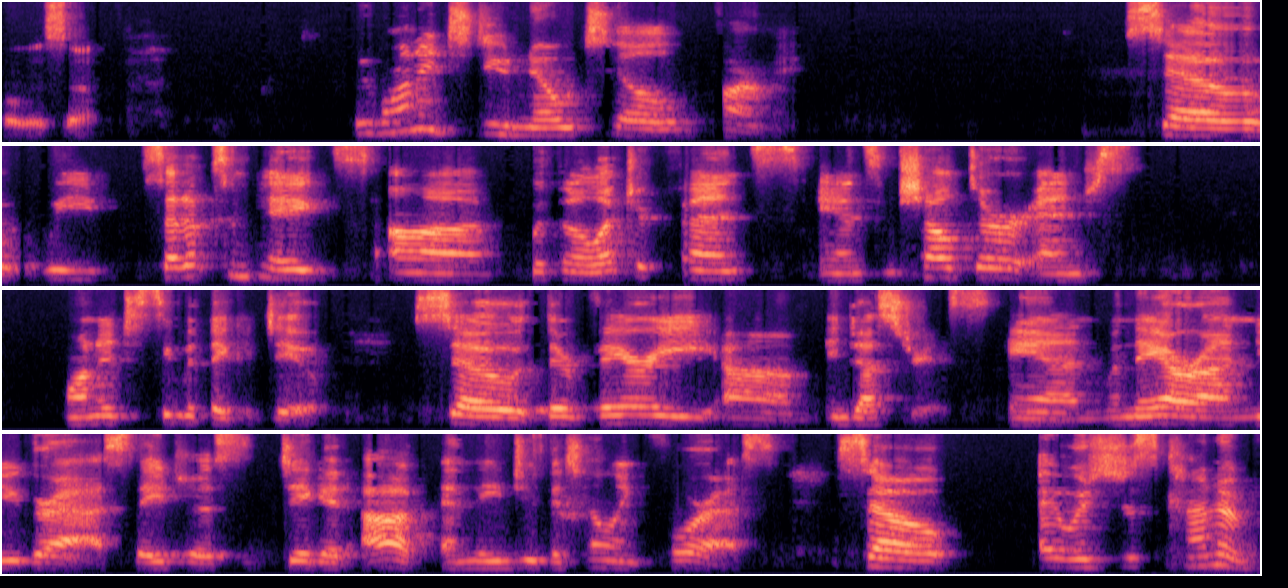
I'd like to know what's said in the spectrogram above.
pull this up. we wanted to do no-till farming. So we set up some pigs uh, with an electric fence and some shelter and just wanted to see what they could do. So they're very um, industrious. And when they are on new grass, they just dig it up and they do the tilling for us. So it was just kind of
